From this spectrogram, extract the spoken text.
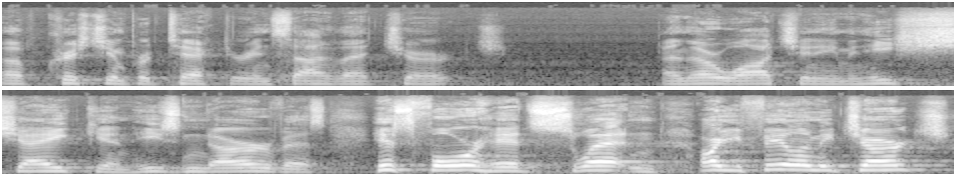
a Christian protector inside of that church. And they're watching him and he's shaking. He's nervous. His forehead's sweating. Are you feeling me, church?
